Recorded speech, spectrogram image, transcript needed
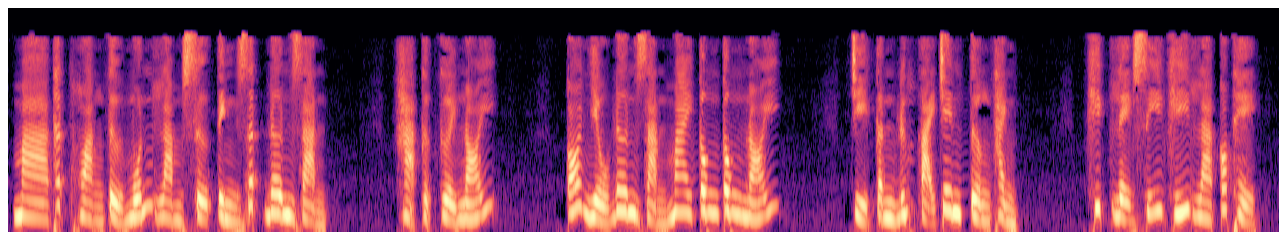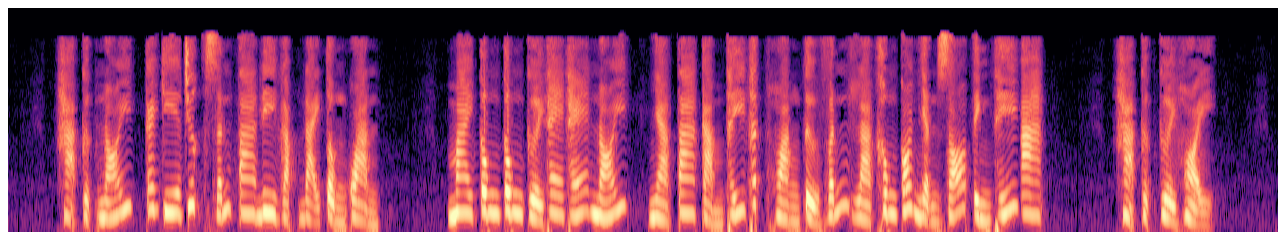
Mà thất hoàng tử muốn làm sự tình rất đơn giản. Hạ cực cười nói. Có nhiều đơn giản Mai Công Công nói. Chỉ cần đứng tại trên tường thành. Khích lệ sĩ khí là có thể. Hạ cực nói, cái kia trước dẫn ta đi gặp đại tổng quản. Mai Công Công cười the thế nói. Nhà ta cảm thấy thất hoàng tử vẫn là không có nhận rõ tình thế a. hạ cực cười hỏi.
